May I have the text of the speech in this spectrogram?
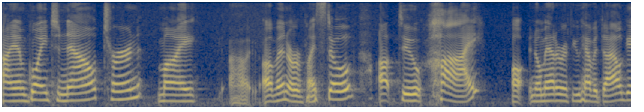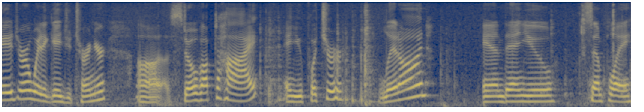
I am going to now turn my uh, oven or my stove up to high. Uh, no matter if you have a dial gauge or a weighted gauge, you turn your uh, stove up to high and you put your lid on and then you simply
